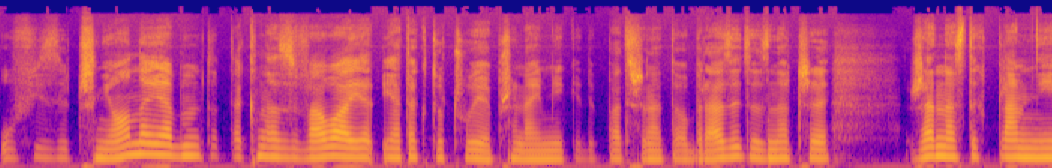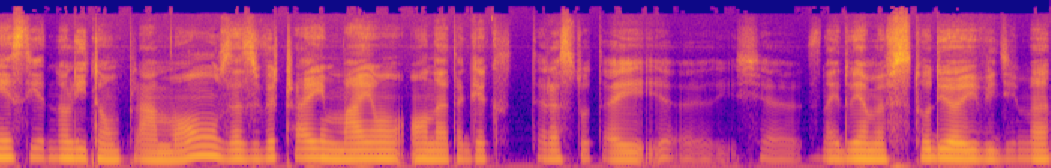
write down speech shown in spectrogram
ufizycznione, ja bym to tak nazwała, ja, ja tak to czuję przynajmniej, kiedy patrzę na te obrazy, to znaczy Żadna z tych plam nie jest jednolitą plamą. Zazwyczaj mają one, tak jak teraz tutaj e, się znajdujemy w studio i widzimy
